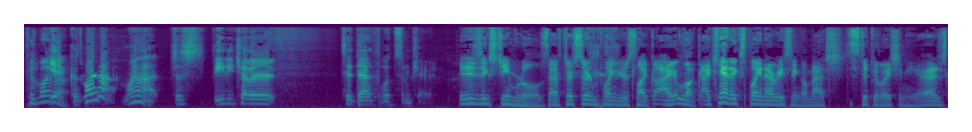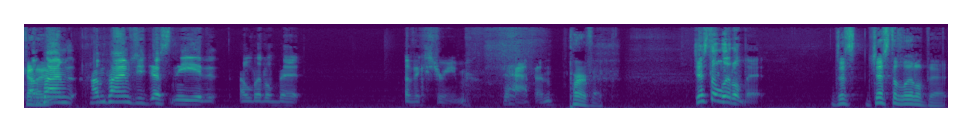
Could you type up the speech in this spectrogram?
Because why yeah, not? because why not? Why not? Just beat each other to death with some chairs. It is extreme rules. After a certain point, you're just like, I look, I can't explain every single match stipulation here. I just gotta. Sometimes, sometimes you just need a little bit of extreme to happen. Perfect. Just a little bit. Just just a little bit.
